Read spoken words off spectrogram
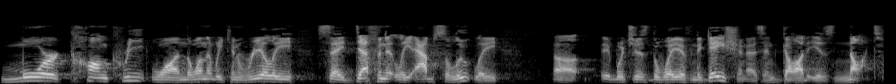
more concrete one, the one that we can really say definitely, absolutely, uh, which is the way of negation, as in God is not.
